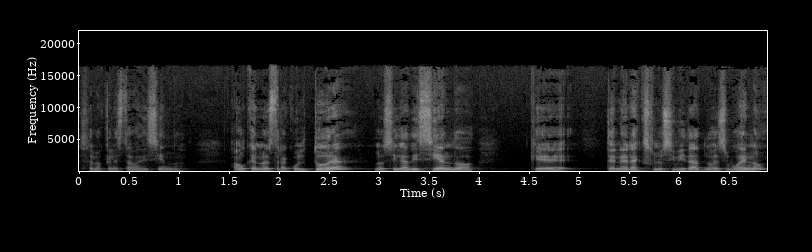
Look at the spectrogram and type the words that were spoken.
Eso es lo que le estaba diciendo. Aunque nuestra cultura nos siga diciendo que tener exclusividad no es bueno,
